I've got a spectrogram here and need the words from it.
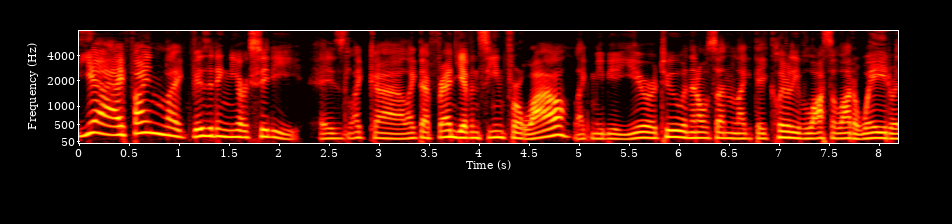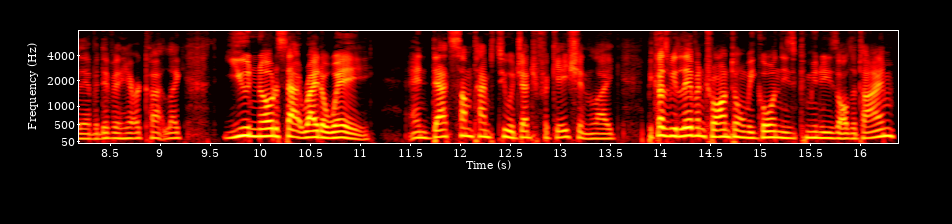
Yeah, I find like visiting New York City is like uh like that friend you haven't seen for a while, like maybe a year or two, and then all of a sudden like they clearly have lost a lot of weight or they have a different haircut. Like you notice that right away. And that's sometimes too a gentrification. Like because we live in Toronto and we go in these communities all the time,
